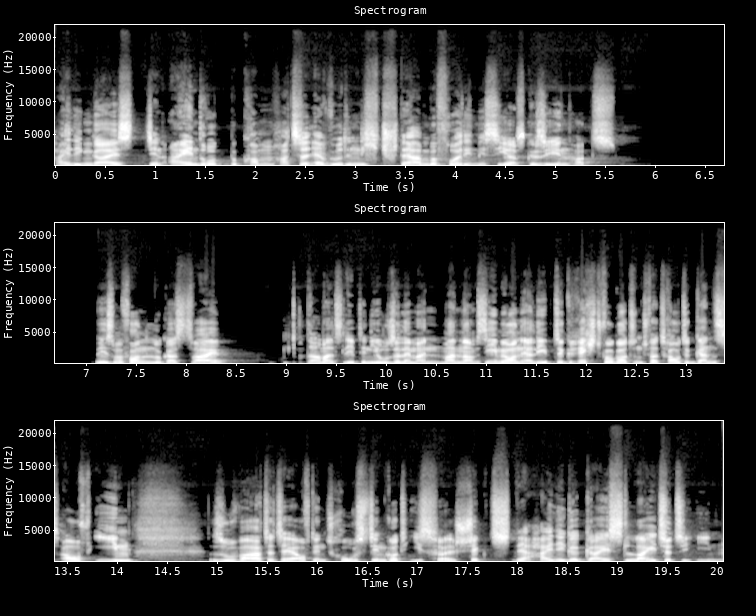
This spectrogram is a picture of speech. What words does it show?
Heiligen Geist den Eindruck bekommen hatte, er würde nicht sterben, bevor er den Messias gesehen hat. Lesen wir von Lukas 2. Damals lebte in Jerusalem ein Mann namens Simeon, er lebte gerecht vor Gott und vertraute ganz auf ihn. So wartete er auf den Trost, den Gott Israel schickt. Der Heilige Geist leitete ihn.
